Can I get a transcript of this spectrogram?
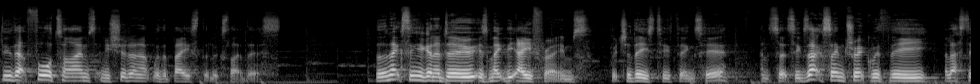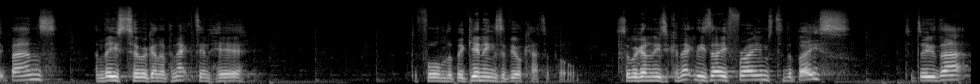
do that four times and you should end up with a base that looks like this. The next thing you're going to do is make the A-frames, which are these two things here. And so it's the exact same trick with the elastic bands. And these two are going to connect in here to form the beginnings of your catapult. So we're going to need to connect these A-frames to the base. To do that,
